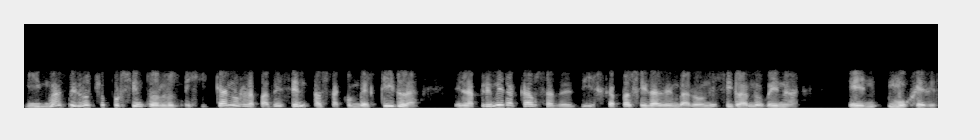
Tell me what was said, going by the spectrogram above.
y más del 8% de los mexicanos la padecen hasta convertirla en la primera causa de discapacidad en varones y la novena en mujeres.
